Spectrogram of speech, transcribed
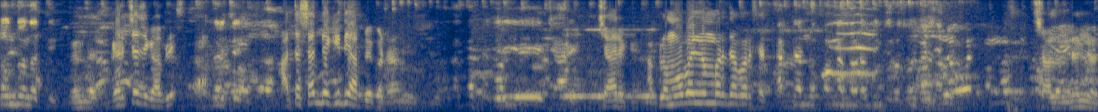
दोन दोन जाती दोन दात. घरचेच आहे का आपले? घरचे. आता सध्या किती आहे आपल्याकडं? चार आहे का? आपला मोबाईल नंबर द्या बरं शेट. अठ्ठ्याण्णव पन्नास अडतीस झिरो दोन चालेल धन्यवाद.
